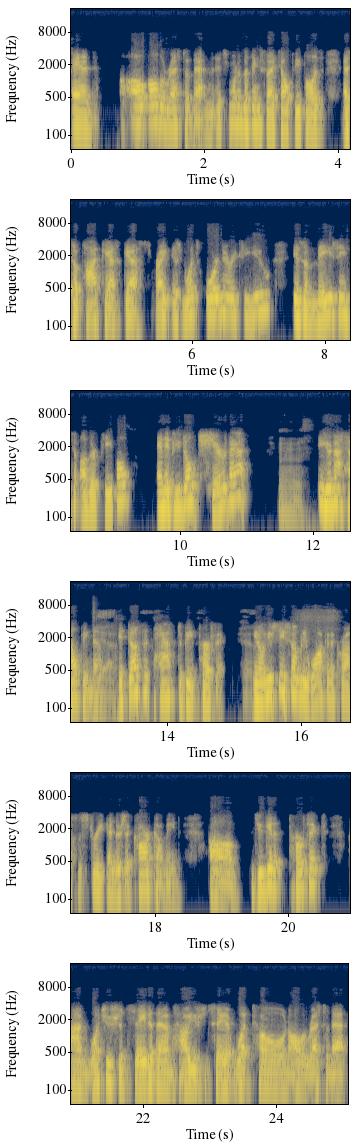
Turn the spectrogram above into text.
and all all the rest of that. And it's one of the things that I tell people as as a podcast guest, right? Is what's ordinary to you is amazing to other people, and if you don't share that, mm. you're not helping them. Yeah. It doesn't have to be perfect. Yeah. You know, you see somebody walking across the street and there's a car coming. Um, do you get it perfect on what you should say to them, how you should say it, what tone, all the rest of that?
